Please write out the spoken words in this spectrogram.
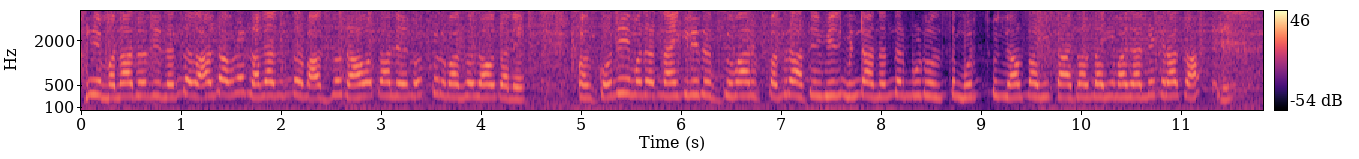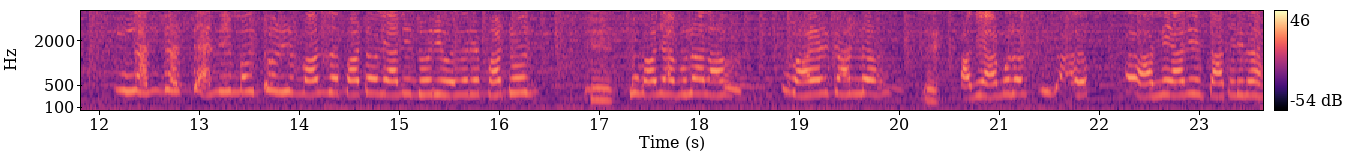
आणि मला धरली नंतर आरडाओरड झाल्यानंतर माणसं धावत आले भरपूर माणसं धावत आले पण कोणीही मदत नाही केली तर सुमारे पंधरा ते वीस मिनिटानंतर बुडून तर मृत्यू झालता की काय झालता की माझ्या लेकराचा नंतर त्यांनी मग थोडी माणसं पाठवली आणि दोरी वगैरे पाठवून माझ्या मुलाला बाहेर काढलं आणि ॲम्ब्युलन्स आणली आणि तातडीनं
